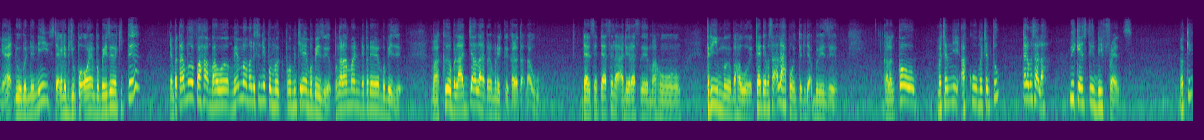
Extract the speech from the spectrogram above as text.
ingat dua benda ni setiap kali berjumpa orang yang berbeza dengan kita yang pertama faham bahawa memang manusia ni pemikiran yang berbeza, pengalaman daripada yang berbeza. Maka belajarlah daripada mereka kalau tak tahu. Dan sentiasalah ada rasa mahu terima bahawa tiada masalah pun untuk tidak berbeza. Kalau kau macam ni, aku macam tu, tak ada masalah. We can still be friends. Okay?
